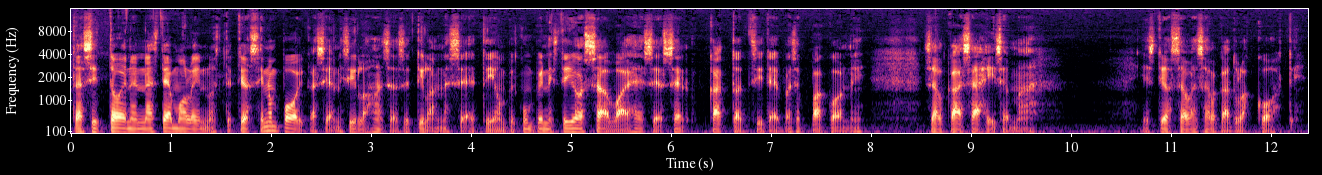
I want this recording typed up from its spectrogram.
tai sitten toinen näistä emolinnuista, että jos siinä on poikasia, niin silloinhan se on se tilanne se, että jompikumpi niistä jossain vaiheessa, jos se katsoo, että siitä ei pääse pakoon, niin se alkaa sähisemään. Ja sitten jossain vaiheessa alkaa tulla kohti.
